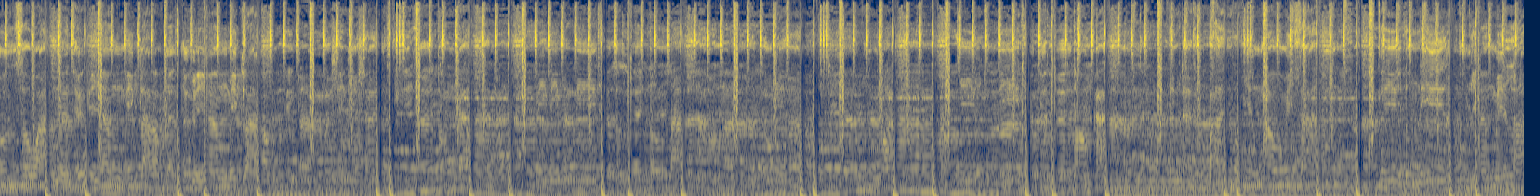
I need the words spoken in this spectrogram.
จนสว่างแต่เธอก็ยังไม่กลับและเธอก็ยังไม่กล้าเธอก็ยืนอยู่ตรงนี้เธอต้องการยังแต่กิไปผมยังไม่สั่งก็ยู่ตรงนี้แล้วผมยังไม่ลั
